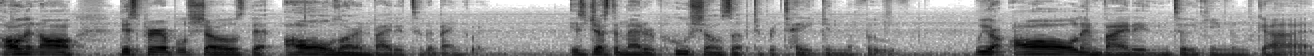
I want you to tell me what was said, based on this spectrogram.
All in all, this parable shows that all are invited to the banquet. It's just a matter of who shows up to partake in the food. We are all invited into the kingdom of God.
